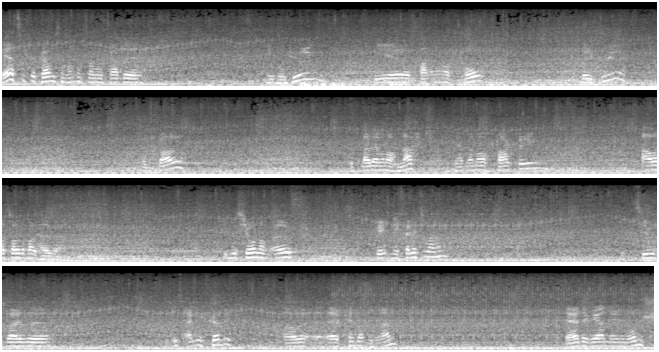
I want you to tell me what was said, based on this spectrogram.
Herzlich willkommen zum Handelsplankarte in Thüringen. Wir fahren für die Kühe vom Stall. Es ist leider immer noch Nacht. Wir haben immer noch Tagregen. Aber es sollte bald hell werden. Die Mission auf 11 geht nicht fertig zu machen. Beziehungsweise ist eigentlich fertig, aber er kennt das nicht an. Er hätte gerne den Wunsch,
